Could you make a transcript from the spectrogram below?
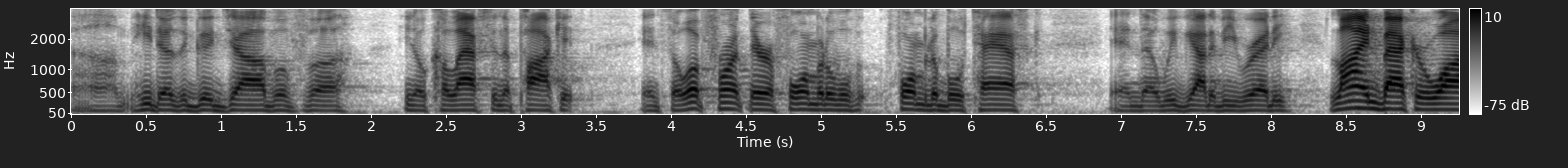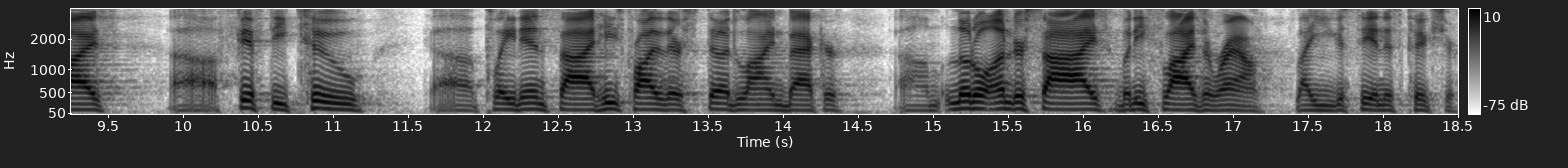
Um, he does a good job of, uh, you know, collapsing the pocket. And so up front, they're a formidable, formidable task, and uh, we've got to be ready. Linebacker wise, uh, 52 uh, played inside. He's probably their stud linebacker. Um, little undersized, but he flies around, like you can see in this picture.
